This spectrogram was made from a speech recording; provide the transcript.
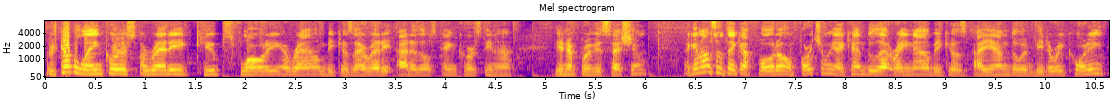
There's a couple anchors already, cubes floating around because I already added those anchors in a in a previous session. I can also take a photo. Unfortunately, I can't do that right now because I am doing video recording.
